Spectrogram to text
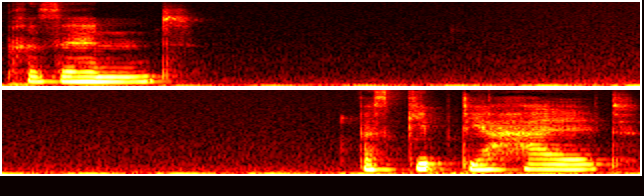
präsent? Was gibt dir Halt?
